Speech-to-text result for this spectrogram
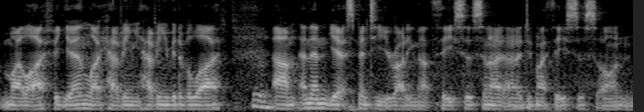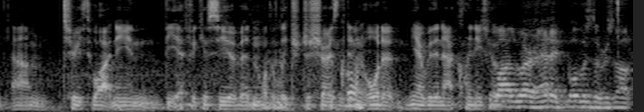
my life again, like having having a bit of a life, um, and then yeah, spent a year writing that thesis, and I, I did my thesis on um, tooth whitening and the efficacy of it and what the literature shows, and did an audit, you know, within our clinic. So while we're at it, what was the result?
